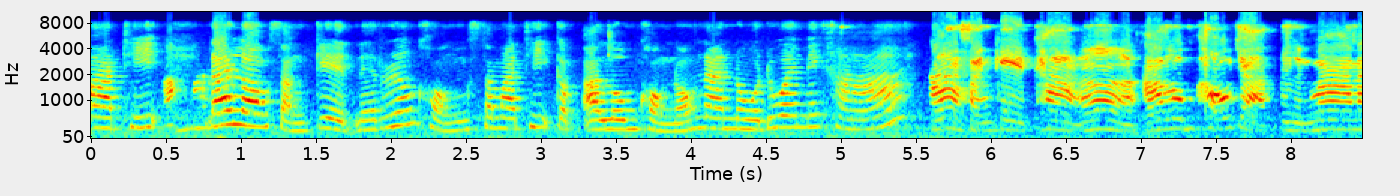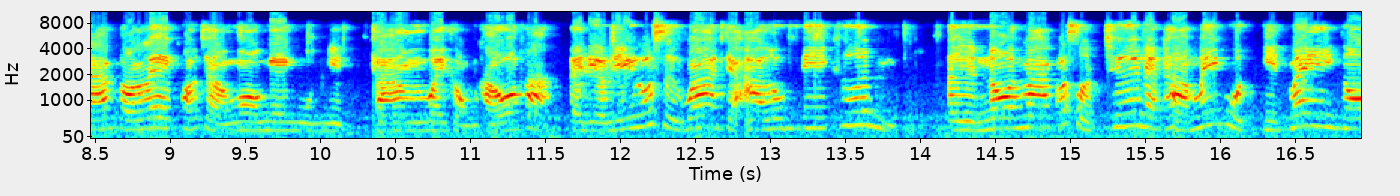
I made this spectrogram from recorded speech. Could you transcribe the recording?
มาธิได้ลองสังเกตในเรื่องของสมาธิกับอารมณ์ของน้องนาโนด้วยไหมคะ อ่าสังเกตค่ะเอออารมณ์เขาจะตื่นมานะ ตอนแรกเขาจะงอแงงุนหงิดตามวัยของเขาอะค่ะ แต่เดี๋ยวนี้รู้สึกว่าจะอารมณ์ดีขึ้น ตื่นนอนมาก็สดชื่นนะคะไม่หงุดหงิดไม่งอ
